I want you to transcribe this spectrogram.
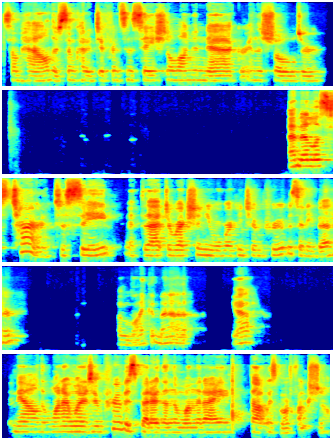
somehow. There's some kind of different sensation along the neck or in the shoulder. And then let's turn to see if that direction you were working to improve is any better. I'm liking that. Yeah. Now the one I wanted to improve is better than the one that I thought was more functional.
